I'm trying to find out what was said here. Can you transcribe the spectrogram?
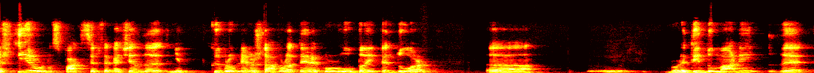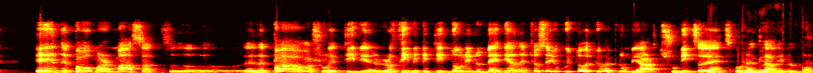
është thirrur në SPAK sepse ka qenë dhe një ky problem është hapur atëherë kur u bë i penduar ë Nuredin Dumani dhe Ende pa u marrë masat edhe pa ashtu hetimi, rrëfimi i tij doli në media dhe në qoftë se ju kujtohet juve Plumbi i Artë, shumica e po, eksponentëve arritën po.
